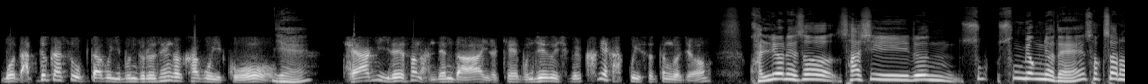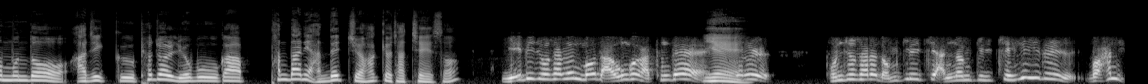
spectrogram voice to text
뭐 납득할 수 없다고 이분들은 생각하고 있고 예. 대학이 이래선 안 된다. 이렇게 문제의식을 크게 갖고 있었던 거죠. 관련해서 사실은 숙, 숙명여대 석사 논문도 아직 그 표절 여부가 판단이 안 됐죠. 학교 자체에서. 예비 조사는 뭐 나온 것 같은데 예. 이거를 본조사를 넘길지 안 넘길지 회의를 뭐 한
